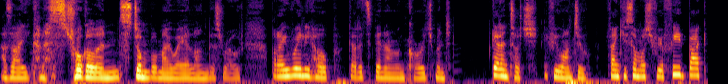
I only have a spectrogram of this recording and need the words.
as I kind of struggle and stumble my way along this road. But I really hope that it's been an encouragement. Get in touch if you want to. Thank you so much for your feedback.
